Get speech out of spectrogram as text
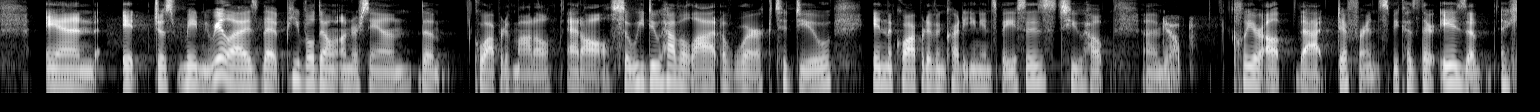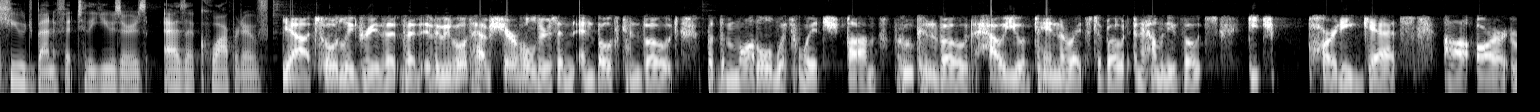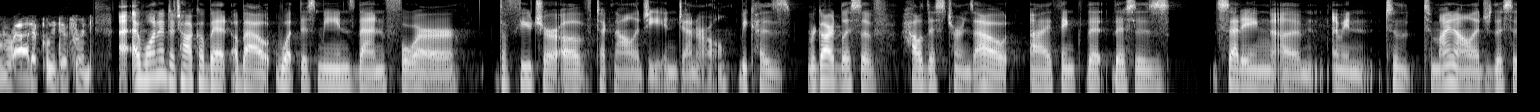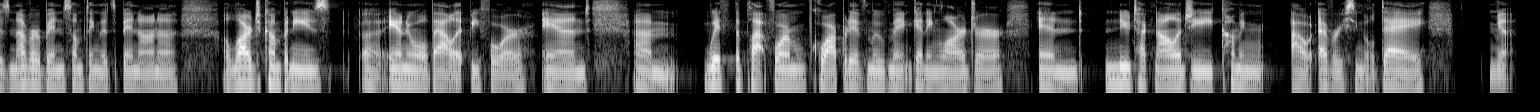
And it just made me realize that people don't understand the cooperative model at all. So we do have a lot of work to do in the cooperative and credit union spaces to help um, yep. clear up that difference because there is a, a, huge benefit to the users as a cooperative. Yeah, totally agree that, that we both have shareholders and, and both can vote, but the model with which um, who can vote, how you obtain the rights to vote, and how many votes each party gets uh, are radically different. I wanted to talk a bit about what this means then for the future of technology in general, because regardless of how this turns out, I think that this is setting um, i mean to to my knowledge this has never been something that's been on a, a large company's uh, annual ballot before and um, with the platform cooperative movement getting larger and new technology coming out every single day.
